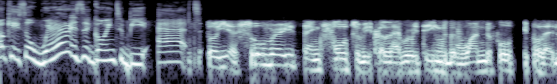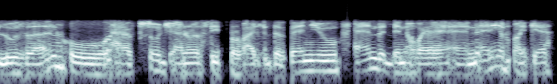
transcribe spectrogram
okay, so where is it going to be at? So yes, so very thankful to be collaborating with the wonderful people at Luzerne who have so generously provided the venue and the dinnerware and any of my guests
